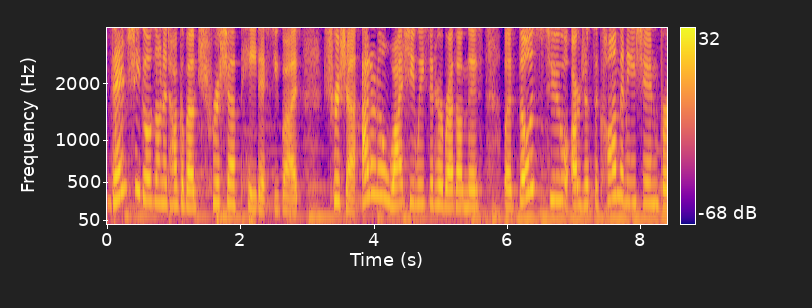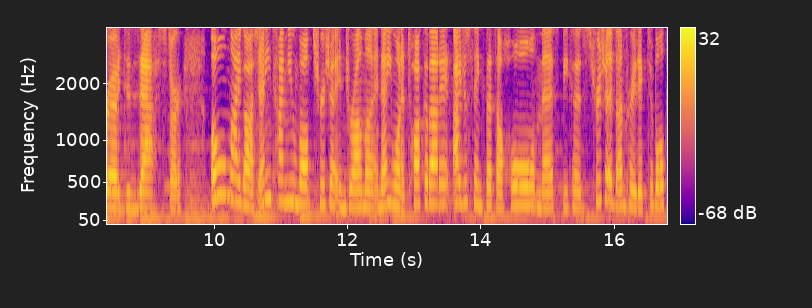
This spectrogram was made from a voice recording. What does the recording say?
Then she goes on to talk about Trisha Paytas, you guys. Trisha, I don't know why she wasted her breath on this, but those two are just a combination for a disaster. Oh my gosh, anytime you involve Trisha in drama and now you want to talk about it, I just think that's a whole mess because Trisha is unpredictable.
